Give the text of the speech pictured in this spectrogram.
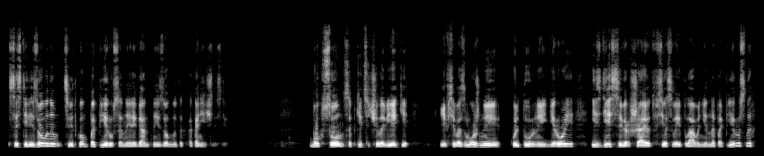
со стилизованным цветком папируса на элегантно изогнутых оконечностях. Бог солнца, птицы-человеки и всевозможные культурные герои и здесь совершают все свои плавания на папирусных,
